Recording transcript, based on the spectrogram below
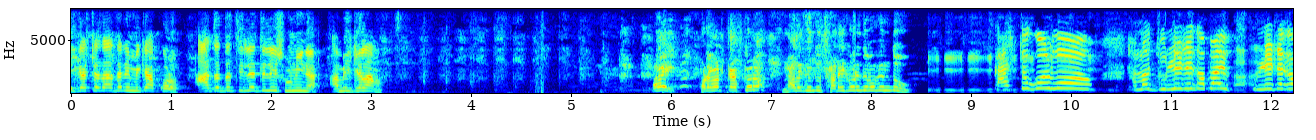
এই কাজটা তাড়াতাড়ি মেকআপ করো। আজ যাতে চিলে চিলি শুনি না আমি গেলাম। এই ফটাফট কাজ করো নালে কিন্তু ছাড়াই করে দেবো কিন্তু। কাজ তো করব। আমার জুলে টাকা পাই জুলে টাকা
